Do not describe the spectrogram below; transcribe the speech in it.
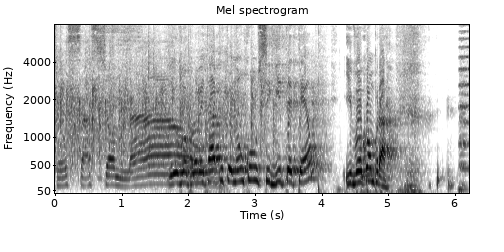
Sensacional. E eu vou aproveitar porque eu não consegui ter tempo e vou comprar.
